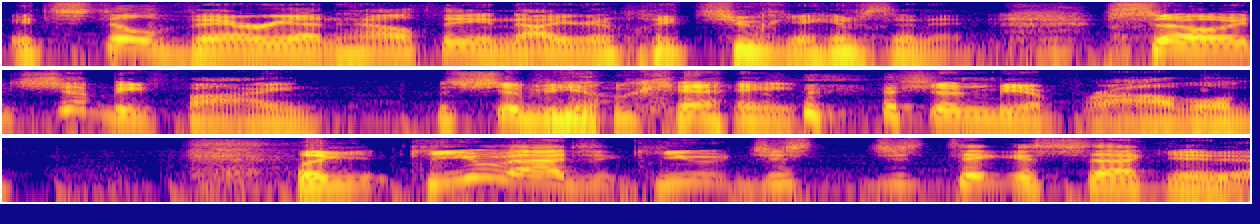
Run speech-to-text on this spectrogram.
It's still very unhealthy, and now you're going to play two games in it. So it should be fine. It should be okay. it shouldn't be a problem. Like, can you imagine? Can you just just take a second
